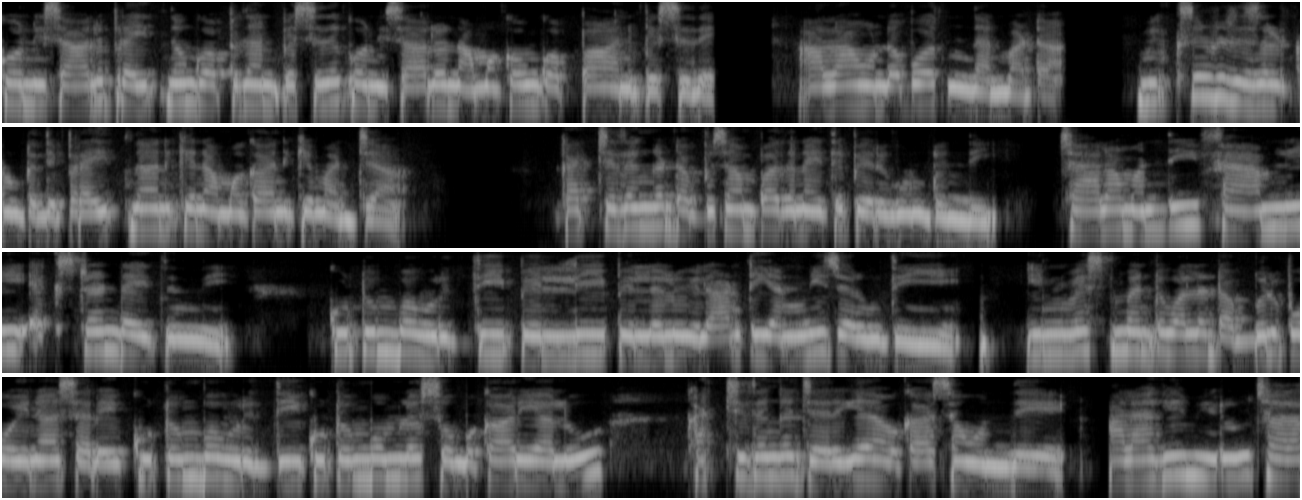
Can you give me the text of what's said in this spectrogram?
కొన్నిసార్లు ప్రయత్నం గొప్పది అనిపిస్తుంది కొన్నిసార్లు నమ్మకం గొప్ప అనిపిస్తుంది. అలా ఉండబోతుంది అనమాట మిక్స్డ్ రిజల్ట్ ఉంటుంది ప్రయత్నానికి నమ్మకానికి మధ్య. ఖచ్చితంగా డబ్బు సంపాదన అయితే పెరుగుంటుంది. చాలా మంది ఫ్యామిలీ ఎక్స్టెండ్ అవుతుంది కుటుంబ వృత్తి పెళ్ళి పిల్లలు ఇలాంటివన్నీ జరుగుతాయి. ఇన్వెస్ట్మెంట్ వల్ల డబ్బులు పోయినా సరే కుటుంబ వృద్ధి కుటుంబంలో శుభకార్యాలు ఖచ్చితంగా జరిగే అవకాశం ఉంది. అలాగే మీరు చాలా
